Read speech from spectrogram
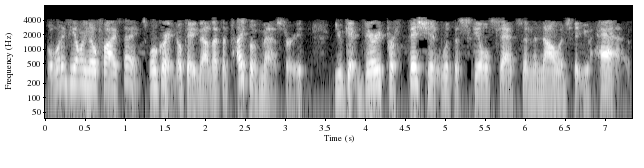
But what if you only know five things? Well, great. Okay, now that's a type of mastery. You get very proficient with the skill sets and the knowledge that you have.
